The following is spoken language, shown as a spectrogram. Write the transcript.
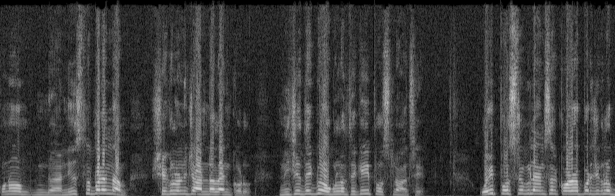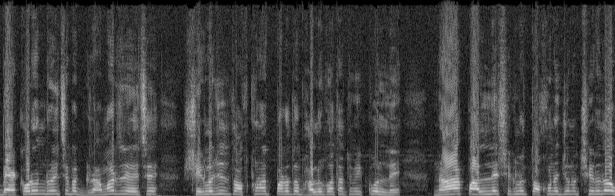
কোনো নিউজ পেপারের নাম, সেগুলো নিচে আন্ডারলাইন করো। নিচে দেখবে ওগুলো থেকেই প্রশ্ন আছে। ওই প্রশ্নগুলো অ্যান্সার করার পর যেগুলো ব্যাকরণ রয়েছে বা গ্রামার রয়েছে, সেগুলো যদি তৎক্ষণাৎ পারো তো ভালো কথা তুমি করলে, না পারলে সেগুলো তখনের জন্য ছেড়ে দাও,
